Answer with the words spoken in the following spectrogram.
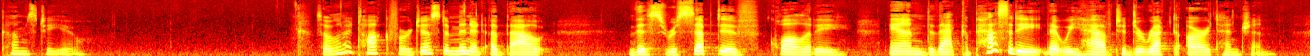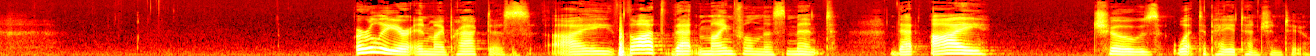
comes to you? So, I want to talk for just a minute about this receptive quality and that capacity that we have to direct our attention. Earlier in my practice, I thought that mindfulness meant that I chose what to pay attention to.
